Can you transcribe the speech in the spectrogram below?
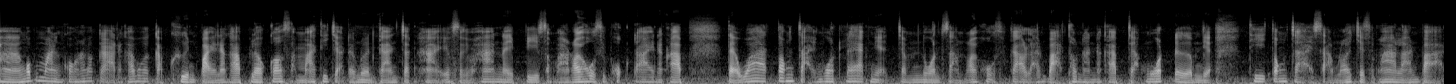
อ่างบประมาณของกองทัพอากาศนะครับก็กลับคืนไปนะครับ แล้วก็สามารถที่จะดำเนินการจัดหา F35 ในปี 2566 ได้นะครับ แต่ว่าต้องจ่ายงวดแรกเนี่ยจำนวน 369 ล้านบาทเท่านั้นนะครับ จากงวดเดิมเนี่ยที่ต้องจ่าย 375 ล้านบาท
